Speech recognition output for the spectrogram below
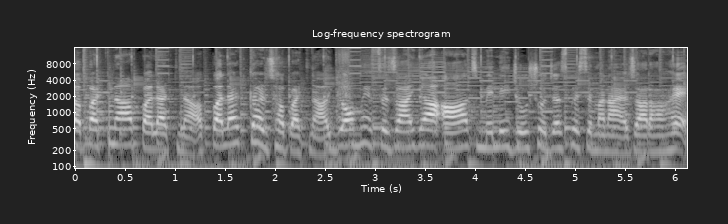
झपटना, पलटना पलट कर झपटना, योम फिजाइया आज मिले जोशो जज्बे से मनाया जा रहा है।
